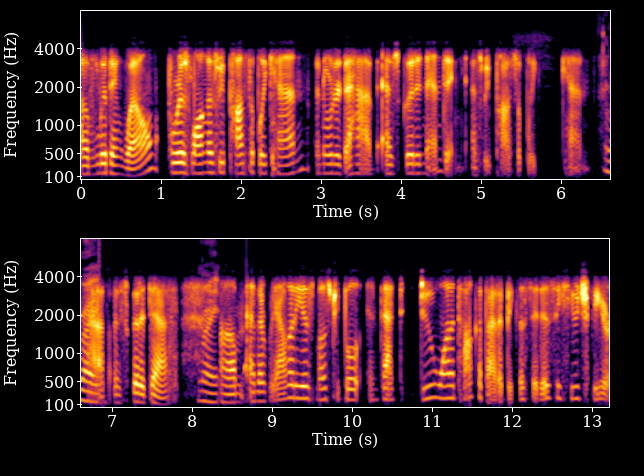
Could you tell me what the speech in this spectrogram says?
of living well for as long as we possibly can in order to have as good an ending as we possibly can Right. have, as good a death. Right. Um, and the reality is, most people, in fact, do want to talk about it because it is a huge fear.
